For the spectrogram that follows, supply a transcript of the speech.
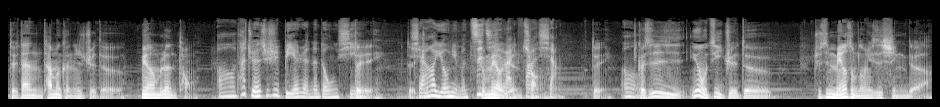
对，但他们可能就觉得没有那么认同，哦，他觉得这是别人的东西，，对对，想要由你们自己来发想，对，嗯，可是因为我自己觉得，就是没有什么东西是新的啊，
